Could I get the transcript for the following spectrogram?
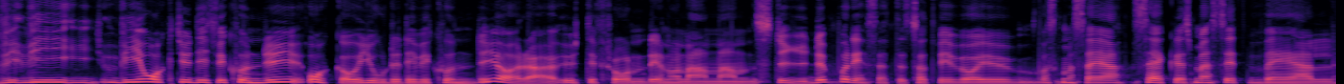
vi, vi, vi åkte ju dit vi kunde åka och gjorde det vi kunde göra utifrån det någon annan styrde på det sättet. Så att vi var ju, vad ska man säga, säkerhetsmässigt väl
